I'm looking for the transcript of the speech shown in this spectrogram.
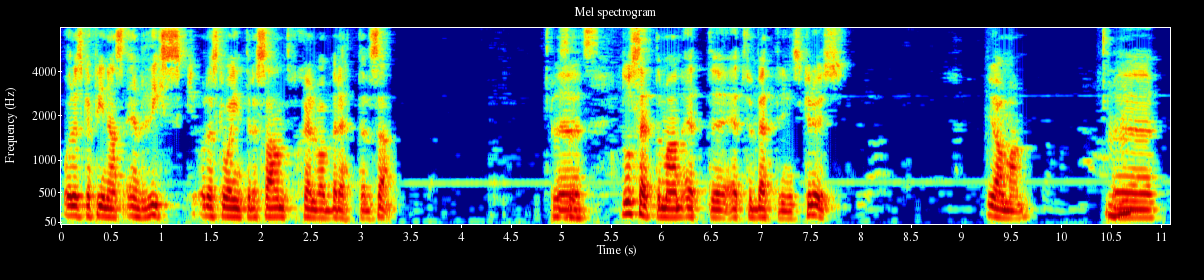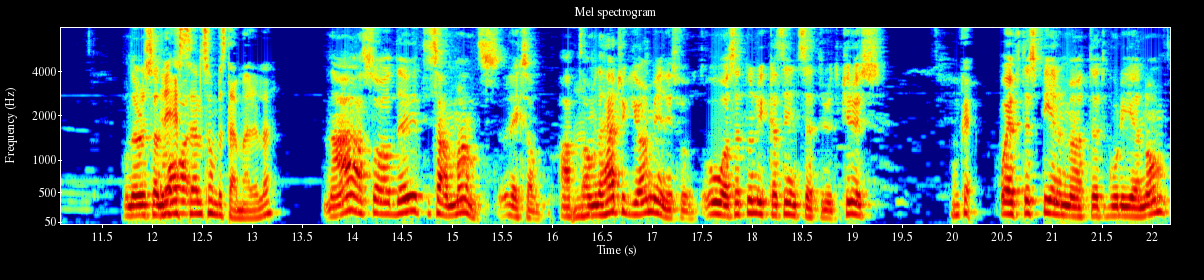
och det ska finnas en risk och det ska vara intressant för själva berättelsen. Precis. Då sätter man ett, ett förbättringskryss. Gör man. Eh, och när du sen Är det har... SL som bestämmer eller? Nej, alltså det är ju tillsammans liksom. Att ja, men det här tycker jag är meningsfullt. Oavsett om du lyckas inte sätter du ett kryss. Okej. Och efter spelmötet går du igenom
